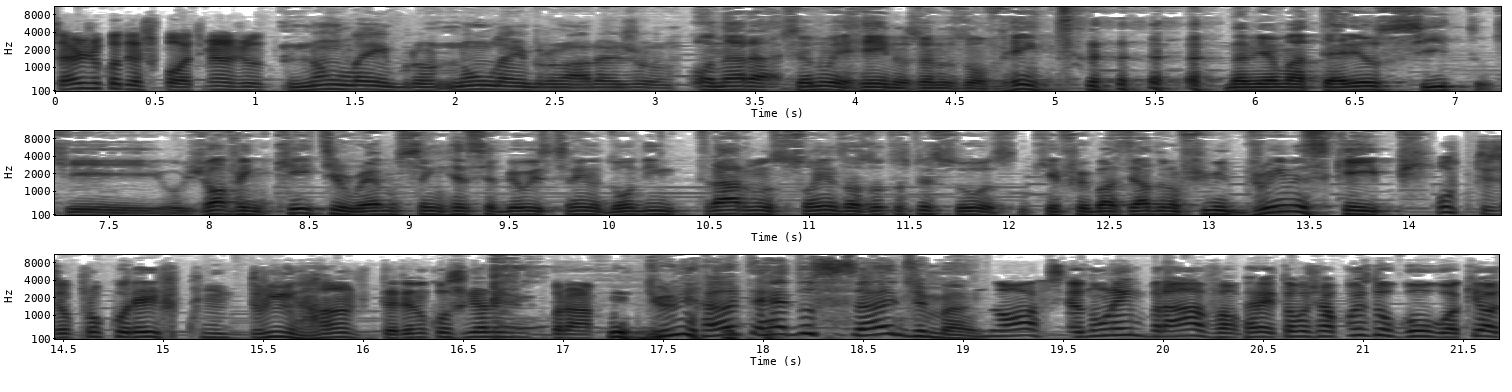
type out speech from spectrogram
Sérgio Codespot, me ajuda. Não lembro, não lembro, Naranjo. Ô, Nara, se eu não errei nos anos 90, na minha matéria eu cito que o jovem Kate Ramsey recebeu o estranho dom de entrar nos sonhos das outras pessoas, o que foi baseado no filme Dreamscape. Putz, eu procurei com Dream Hunter, eu não conseguia lembrar. Dream Hunter poder é do Sandman. Nossa, eu não lembrava. Peraí, então eu já pus do Google aqui, ó.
